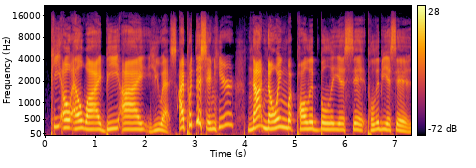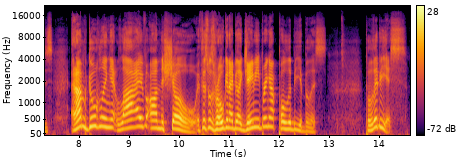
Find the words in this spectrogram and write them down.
P O L Y B I U S. I put this in here not knowing what Polybius is, Polybius is, and I'm Googling it live on the show. If this was Rogan, I'd be like, Jamie, bring up Polybius. Polybius.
